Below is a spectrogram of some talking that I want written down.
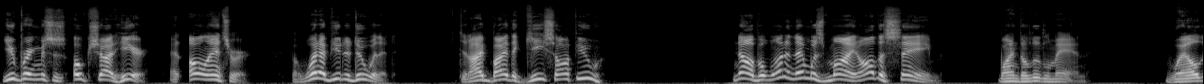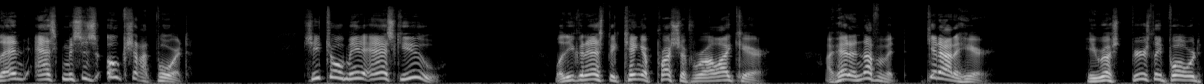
You bring Mrs. Oakshott here, and I'll answer her. But what have you to do with it? Did I buy the geese off you? No, but one of them was mine, all the same, whined the little man. Well, then, ask Mrs. Oakshott for it. She told me to ask you. Well, you can ask the King of Prussia for all I care. I've had enough of it. Get out of here. He rushed fiercely forward,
